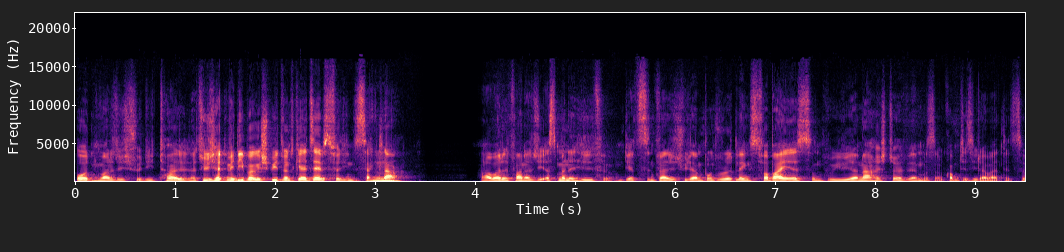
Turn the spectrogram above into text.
Und war natürlich für die toll. Natürlich hätten wir lieber gespielt und Geld selbst verdient, ist ja klar. Aber das war natürlich erstmal eine Hilfe. Und jetzt sind wir natürlich wieder am Punkt, wo das längst vorbei ist und wo wieder nachgesteuert werden muss. Dann kommt jetzt wieder was. Jetzt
